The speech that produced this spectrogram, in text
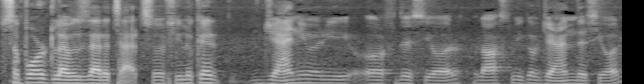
support levels that it's at. So if you look at january of this year last week of jan this year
